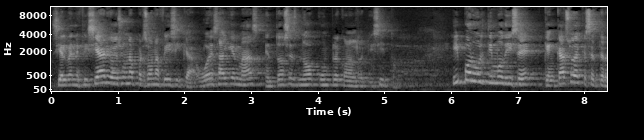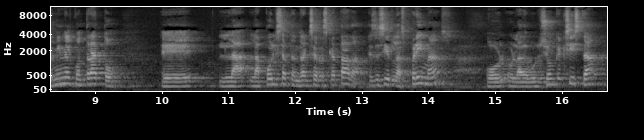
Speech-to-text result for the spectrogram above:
Si el beneficiario es una persona física o es alguien más, entonces no cumple con el requisito. Y por último dice que en caso de que se termine el contrato, eh, la, póliza tendrá que ser rescatada. Es decir, las primas o, la devolución que exista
